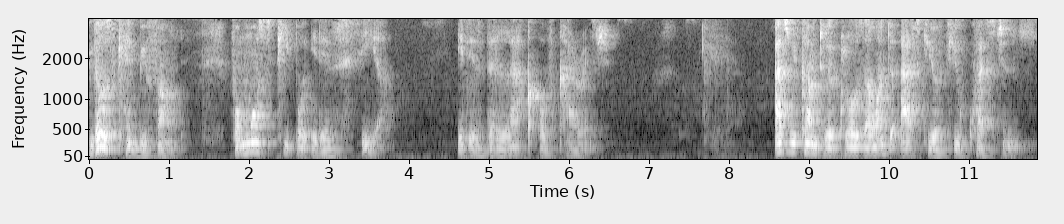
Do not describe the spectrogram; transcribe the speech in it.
Those can be found. For most people it is fear. It is the lack of courage. As we come to a close, I want to ask you a few questions.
